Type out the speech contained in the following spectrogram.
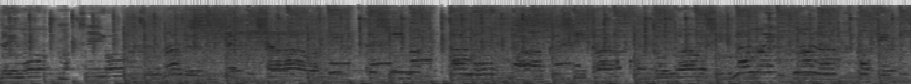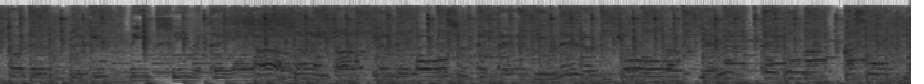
でも街をつなぐ列車は行ってしまったのなくした言葉を知らないならポケットで握りしめてああ泣いた夢を捨てて揺れる今日は眠ってごまかせな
